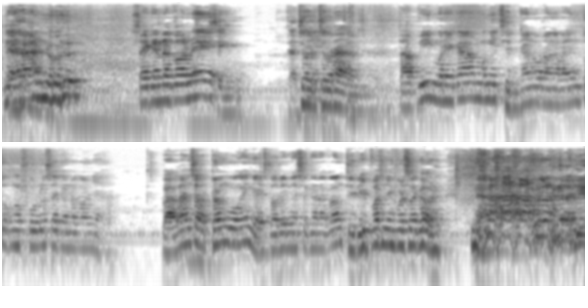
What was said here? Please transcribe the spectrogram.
nek ra nul. Second account-nya jor-joran. tapi mereka mengizinkan orang lain untuk ngefollow second account-nya. Bahkan sodong wongnya nggak story second account di repost nih first account. Nah jadi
